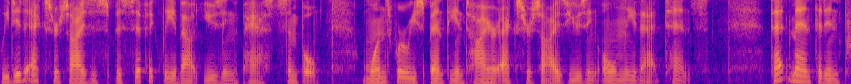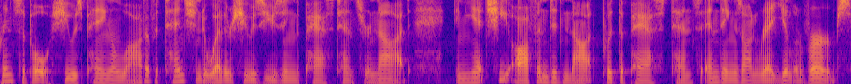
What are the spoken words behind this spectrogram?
We did exercises specifically about using the past simple, ones where we spent the entire exercise using only that tense. That meant that in principle she was paying a lot of attention to whether she was using the past tense or not, and yet she often did not put the past tense endings on regular verbs.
